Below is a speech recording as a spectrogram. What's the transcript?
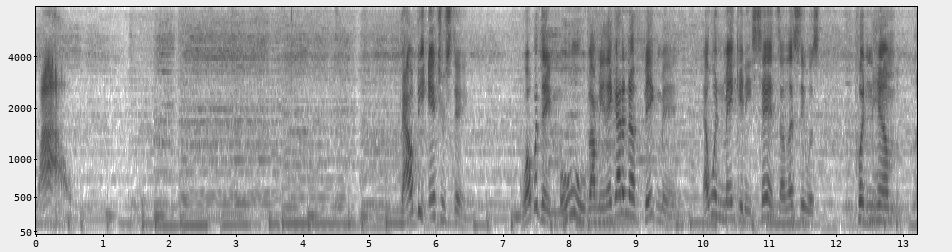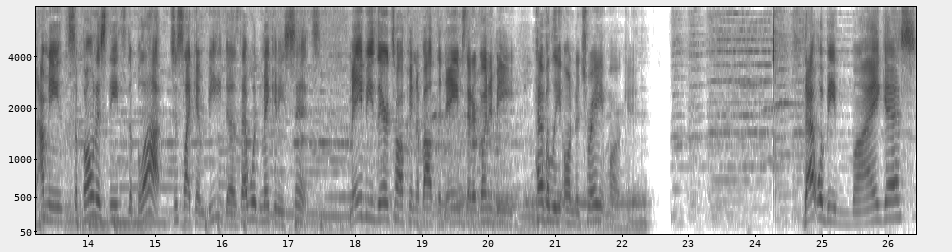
Wow. That would be interesting. What would they move? I mean, they got enough big men. That wouldn't make any sense unless it was putting him. I mean, Sabonis needs the block just like Embiid does. That wouldn't make any sense. Maybe they're talking about the names that are going to be heavily on the trade market. That would be my guess.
